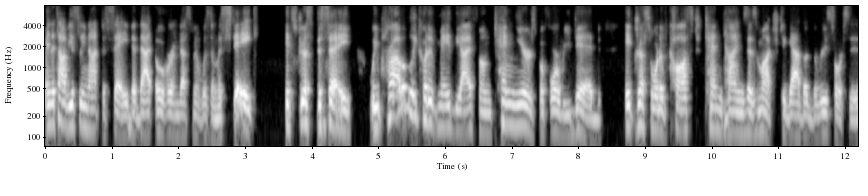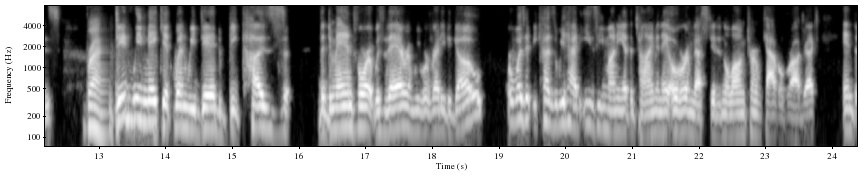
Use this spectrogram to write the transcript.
And it's obviously not to say that that overinvestment was a mistake. It's just to say we probably could have made the iPhone 10 years before we did. It just would have cost 10 times as much to gather the resources. Right. Did we make it when we did because the demand for it was there and we were ready to go? Or was it because we had easy money at the time and they overinvested in a long term capital project? And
